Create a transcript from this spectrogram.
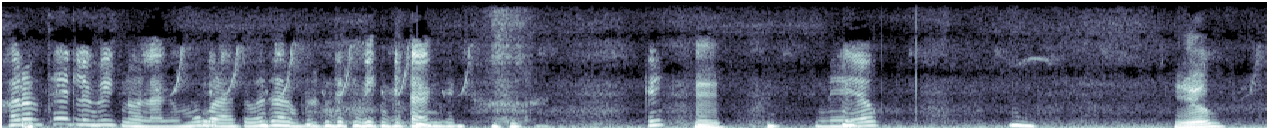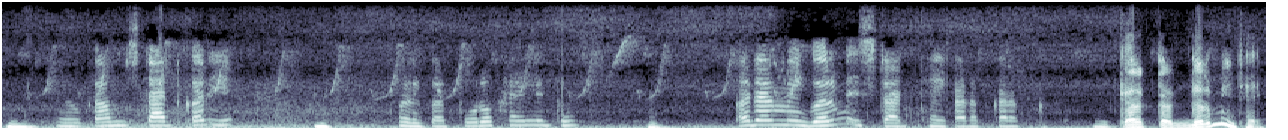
ખરાબ થાય એટલે બીક ન લાગે. મોકળા તો વધારે પડતી બીક લાગે. કે? હમ. ને એવું? એવું? એવું કામ સ્ટાર્ટ કરીએ. થોડીક વાર પૂરો ખાઈ લીધું. અઢાર મે ગરમી સ્ટાર્ટ થાય કારક કારક. ક્યારેક ક્યારેક ગરમી થાય?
